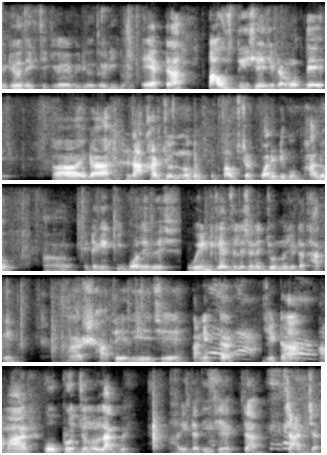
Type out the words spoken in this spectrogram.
ভিডিও দেখছে, কীভাবে ভিডিও তৈরি করি। এই একটা পাউচ দিয়েছে, যেটার মধ্যে এটা রাখার জন্য। পাউচটার কোয়ালিটি খুব ভালো। এটাকে কি বলে বেশ? উইন্ড ক্যান্সেলেশনের জন্য যেটা থাকে। আর সাথে দিয়েছে কানেক্টার যেটা আমার গোপ্রোর জন্য লাগবে। আর এটা দিয়েছে একটা চার্জার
